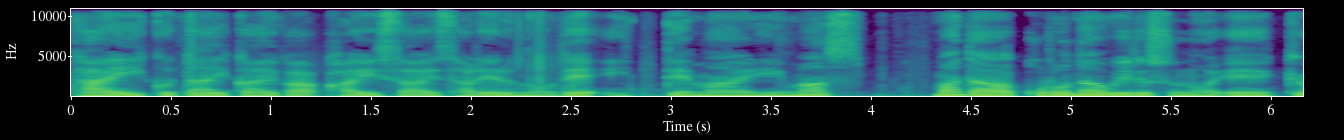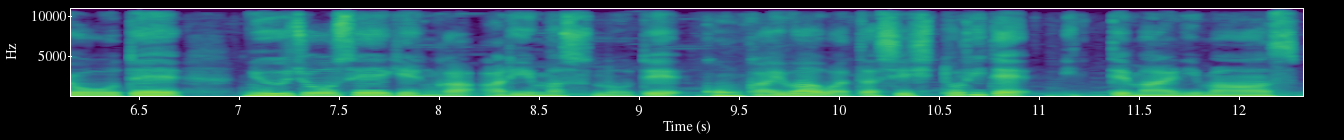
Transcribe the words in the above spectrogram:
体育大会が開催されるので行ってまいります。まだコロナウイルスの影響で入場制限がありますので今回は私一人で行ってまいります。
